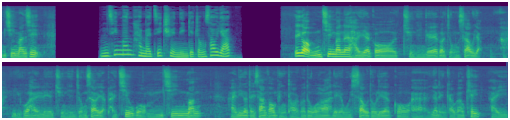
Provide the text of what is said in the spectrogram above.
五千蚊先。五千蚊係咪指全年嘅總收入？呢個五千蚊咧係一個全年嘅一個總收入啊。如果係你嘅全年總收入係超過五千蚊。喺呢個第三方平台嗰度嘅話，你又會收到呢一個誒一零九九 K，係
